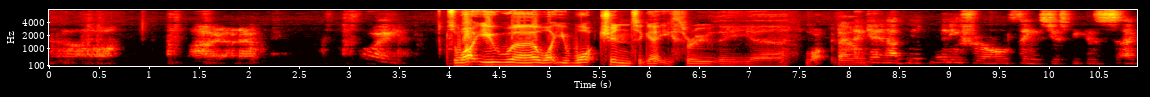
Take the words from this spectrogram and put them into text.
Oh, I don't know. Oi. So what you uh, what you watching to get you through the uh, lockdown? Again, I've been learning through all things just because I,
